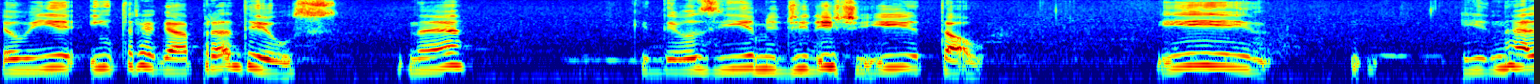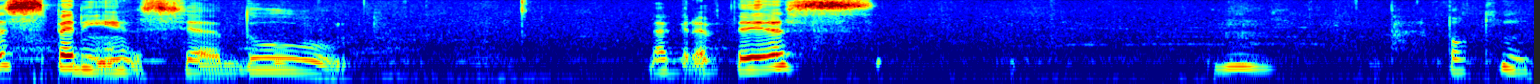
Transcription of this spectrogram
eu ia entregar para Deus, né? Que Deus ia me dirigir e tal. E, e nessa experiência do, da gravidez, um pouquinho.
